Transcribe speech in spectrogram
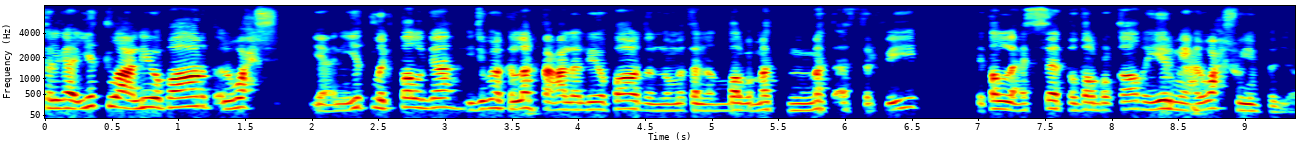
تلقاه يطلع ليوبارد الوحش يعني يطلق طلقة يجيب لك اللقطة على ليوبارد إنه مثلا الضربه ما ما تأثر فيه يطلع السيف ضرب القاضي يرمي على الوحش وينفجر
